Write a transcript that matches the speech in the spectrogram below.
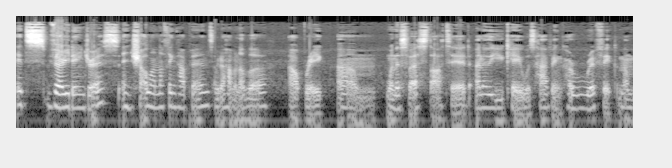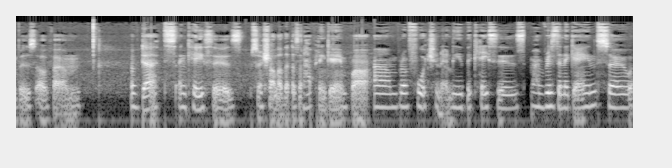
It's very dangerous. Inshallah, nothing happens. We don't have another outbreak um, when this first started. I know the UK was having horrific numbers of um, of deaths and cases. So inshallah that doesn't happen again. But um, but unfortunately the cases have risen again. So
